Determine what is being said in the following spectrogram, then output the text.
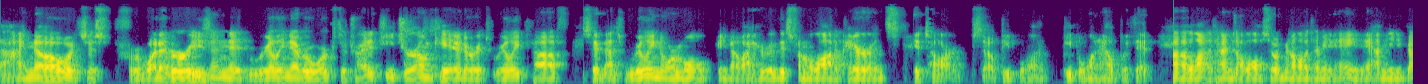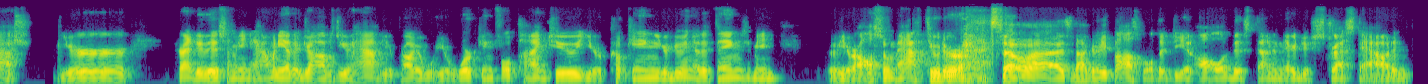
I know it's just for whatever reason, it really never works to try to teach your own kid or it's really tough. So that's really normal. You know, I heard this from a lot of parents. It's hard. So people want, people want help with it. Uh, a lot of times I'll also acknowledge, I mean, hey, man, I mean, gosh, you're, trying to do this i mean how many other jobs do you have you're probably you're working full time too you're cooking you're doing other things i mean you're also math tutor so uh, it's not going to be possible to get all of this done and they're just stressed out and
